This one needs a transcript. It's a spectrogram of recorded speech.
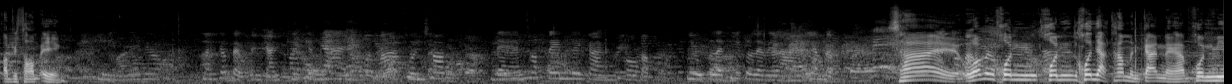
เอาไปซ้อมเอง กันพอแบบอยู่คนละที่คนละเวลาก็ยังแบบใช่ว่ามันคนคนคนอยากทำเหมือนกันนะครับ คนมี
